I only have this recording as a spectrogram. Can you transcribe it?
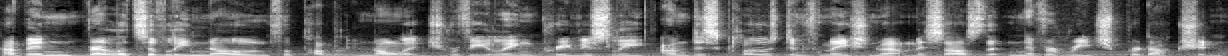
have been relatively known for public knowledge, revealing previously undisclosed information about missiles that never reached production.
